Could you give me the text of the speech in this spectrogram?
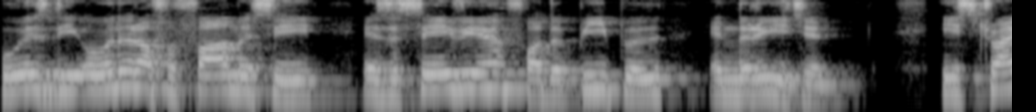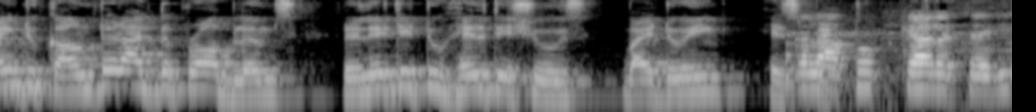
who is the owner of a pharmacy, is a savior for the people in the region. He is trying to counteract the problems related to health issues by doing his कल bit. आपको क्या लगता है कि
